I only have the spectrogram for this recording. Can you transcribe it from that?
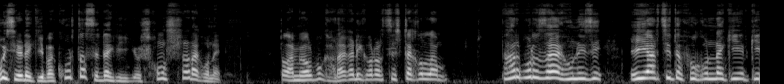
ওই সেটা কি বা করতেছে এটা কি? সমস্যাটা কোনে? তো আমি অল্প ঘাড়াঘাড়ি করার চেষ্টা করলাম। তারপরে যায় শুনি যে এই আর্চিতা ফুকুন নাকি আর কি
